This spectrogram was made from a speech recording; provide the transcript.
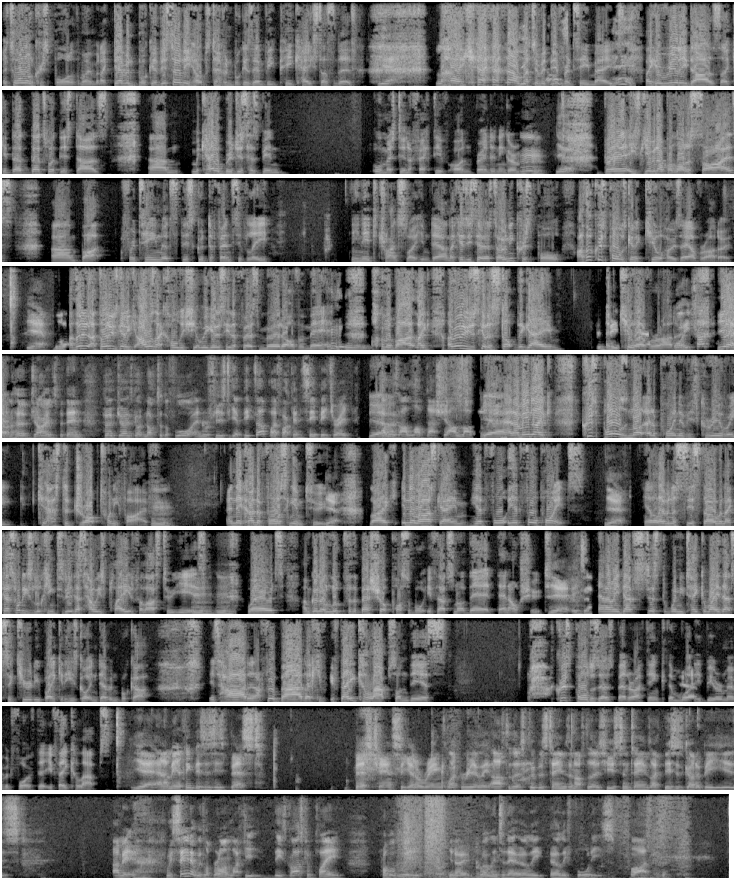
it's all on Chris Paul at the moment. Like Devin Booker, this only helps Devin Booker's MVP case, doesn't it? Yeah. like how much of a difference he makes. Yeah. Like it really does. Like it, that, that's what this does. Um, Mikal Bridges has been almost ineffective on Brandon Ingram. Yeah. Bra- he's given up a lot of size, um, but for a team that's this good defensively, you need to try and slow him down. Like as you said, it's only Chris Paul. I thought Chris Paul was going to kill Jose Alvarado. Yeah. I thought I thought he was going to. I was like, holy shit, we're going to see the first murder of a man on the bar. Like I thought he was just going to stop the game and kill Alvarado. well, he tried to Yeah. on Herb Jones, but then Herb Jones got knocked to the floor and refused to get picked up by fucking CP3. Yeah. Was, I love that shit. I love it. Yeah, and I mean, like Chris Paul's not at a point of his career where he has to drop twenty five, mm. And they're kind of forcing him to. Yeah. like in the last game, he had four. He had four points. Yeah. He had eleven assists though, and like that's what he's looking to do. That's how he's played for the last two years. Mm, Where it's I'm going to look for the best shot possible. If that's not there, then I'll shoot. Yeah, exactly. And I mean, that's just when you take away that security blanket he's got in Devin Booker, it's hard. And I feel bad. Like, if, if they collapse on this, Chris Paul deserves better, I think, than what he'd be remembered for if they, if they collapse. Yeah, and I mean, I think this is his best best chance to get a ring. Like, really, after those Clippers teams and after those Houston teams, like this has got to be his. I mean, we've seen it with LeBron. Like, he, these guys can play probably, you know, well into their early early forties, but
